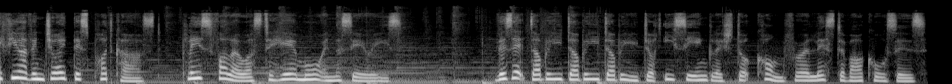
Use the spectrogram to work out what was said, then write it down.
If you have enjoyed this podcast, please follow us to hear more in the series. Visit www.ecenglish.com for a list of our courses.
